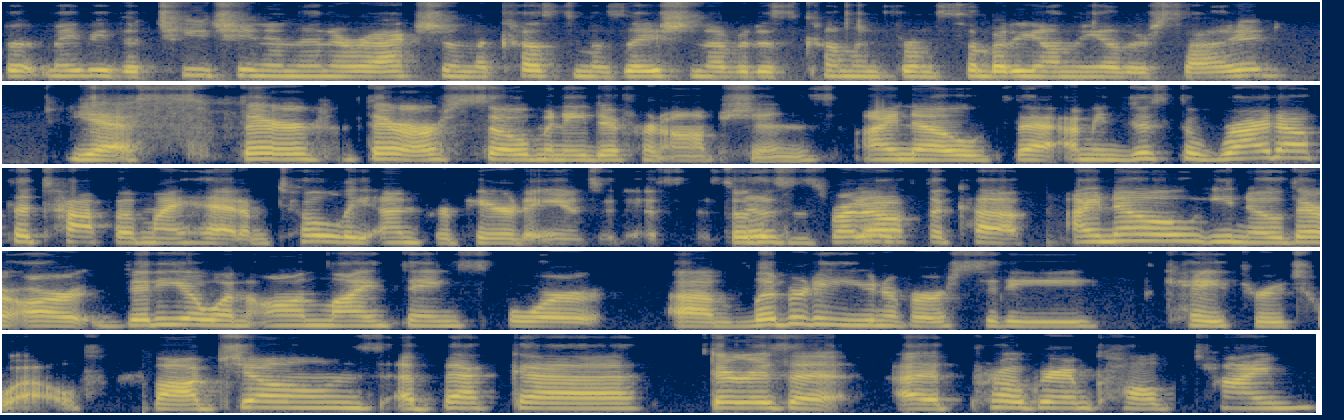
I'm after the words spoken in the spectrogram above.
but maybe the teaching and interaction the customization of it is coming from somebody on the other side. Yes there there are so many different options. I know that i mean just the right off the top of my head i'm totally unprepared to answer this so That's this is right good. off the cuff. I know you know there are video and online things for um, liberty university K through 12. Bob Jones, Abeka. There is a, a program called Time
